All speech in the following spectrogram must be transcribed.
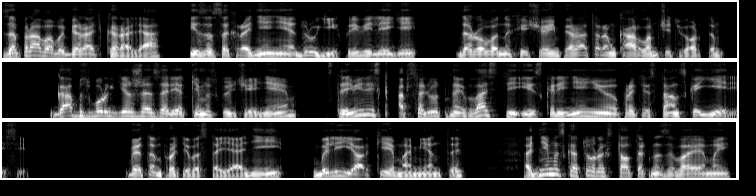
за право выбирать короля и за сохранение других привилегий, дарованных еще императором Карлом IV, Габсбурги же, за редким исключением, стремились к абсолютной власти и искоренению протестантской ереси. В этом противостоянии были яркие моменты, одним из которых стал так называемый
